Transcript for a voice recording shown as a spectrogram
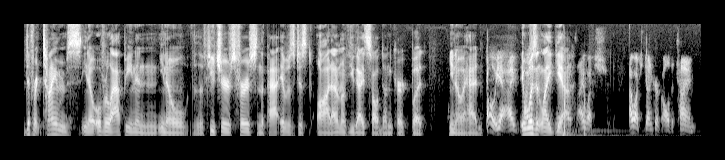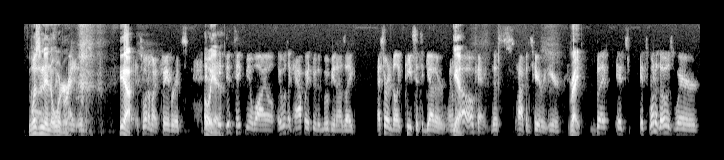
different times, you know, overlapping and you know the futures first and the past, it was just odd. I don't know if you guys saw Dunkirk, but you know, it had Oh yeah, I. it I- wasn't like yeah, I watch. I watch Dunkirk all the time. it wasn't Uh, in order. It- it's- Yeah, It's one of my favorites. Oh, It- yeah. It did take me a while. It was like halfway through the movie, and I was like, I started to like piece it together, and I'm Yeah. like, oh, okay, this happens here and here. right. But it's it's one of those where,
